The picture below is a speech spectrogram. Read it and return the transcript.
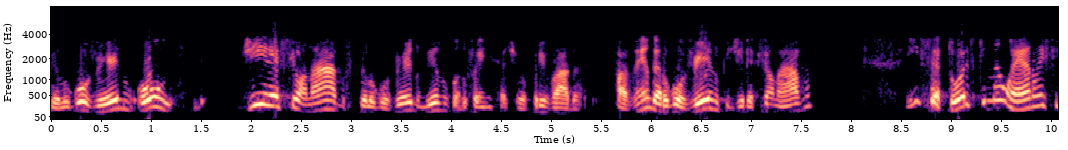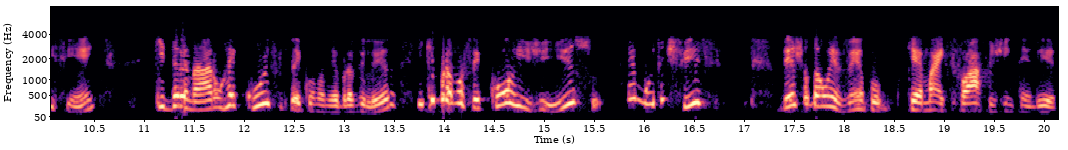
pelo governo ou direcionados pelo governo, mesmo quando foi iniciativa privada fazendo, era o governo que direcionava, em setores que não eram eficientes, que drenaram recursos da economia brasileira e que para você corrigir isso é muito difícil. Deixa eu dar um exemplo que é mais fácil de entender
